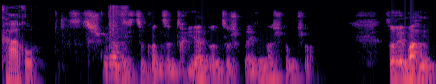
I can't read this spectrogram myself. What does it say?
Karo. Es ist schwer, sich zu konzentrieren und zu sprechen, das stimmt schon. So, wir machen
